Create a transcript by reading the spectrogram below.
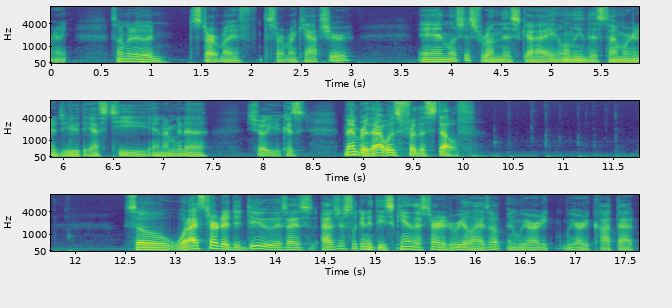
All right. So I'm going to start my start my capture. And let's just run this guy, only this time we're going to do the ST, and I'm going to show you. Because remember, that was for the stealth. So what I started to do is I was, I was just looking at these scans. I started to realize, oh, and we already we already caught that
